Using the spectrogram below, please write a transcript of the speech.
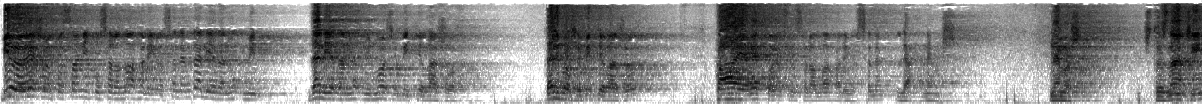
Bio je rečeno poslaniku sallallahu alaihi wa sallam da li jedan mu'min, da li jedan mu'min može biti lažov? Da li može biti lažov? Pa je rekao Resul sallallahu alaihi wa sallam, la, ne može. Ne može. Što znači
